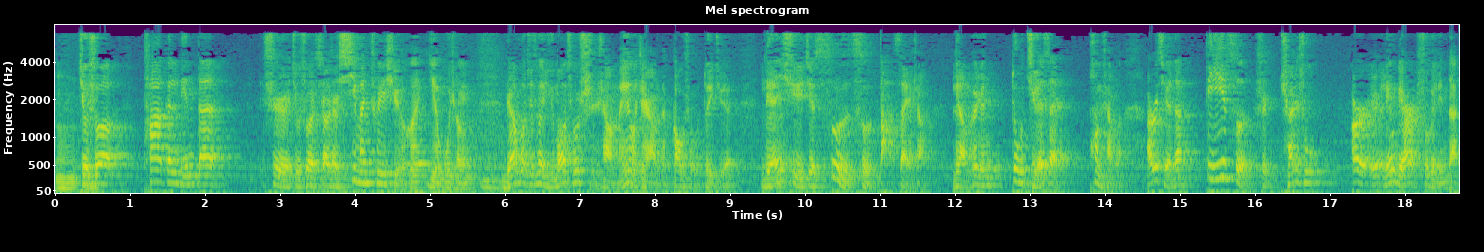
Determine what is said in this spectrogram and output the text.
嗯就说他跟林丹是就说像是西门吹雪和叶孤城，然后就说羽毛球史上没有这样的高手对决，连续这四次大赛上。两个人都决赛碰上了，而且呢，第一次是全输，二零比二输给林丹，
